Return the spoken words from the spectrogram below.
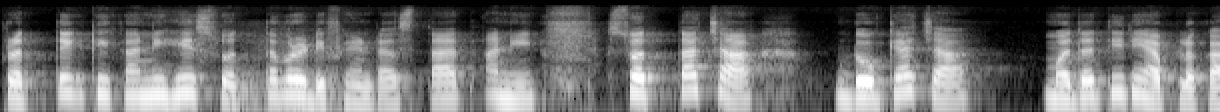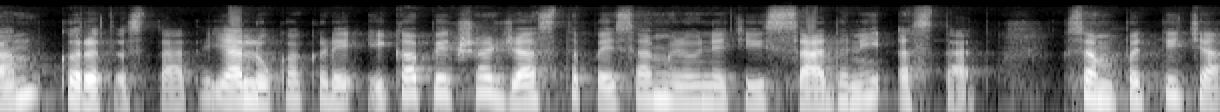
प्रत्येक ठिकाणी हे स्वतःवर डिफेंड असतात आणि स्वतःच्या डोक्याच्या मदतीने आपलं काम करत असतात. या लोकांकडे एकापेक्षा जास्त पैसा मिळवण्याची साधने असतात. संपत्तीच्या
